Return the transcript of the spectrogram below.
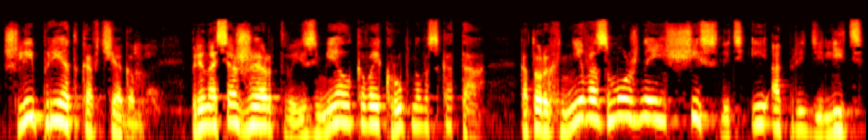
шли пред ковчегом, принося жертвы из мелкого и крупного скота, которых невозможно исчислить и определить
